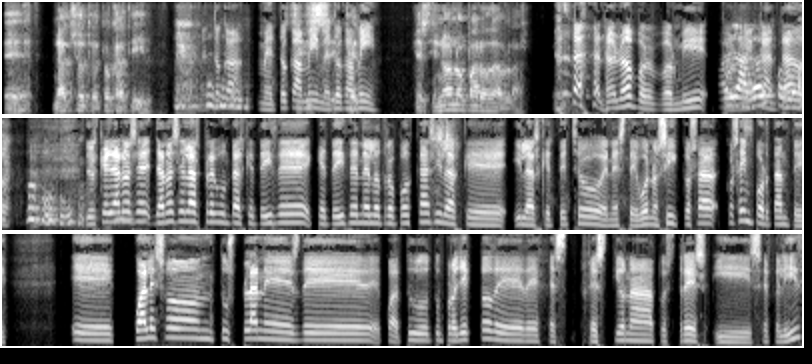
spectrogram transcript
Eh, Nacho, te toca a ti. Me toca, me toca a Sí, mí, me toca a mí. Que si no, no paro de hablar. No, no, por, por mí, por mí encantado. Yo es que ya no sé, ya no sé las preguntas que te hice, que te hice en el otro podcast y las que, y las que te he hecho en este. Bueno, sí, cosa, cosa importante. Eh, ¿Cuáles son tus planes de tu, tu proyecto de, de ges- gestiona tu estrés y sé feliz?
